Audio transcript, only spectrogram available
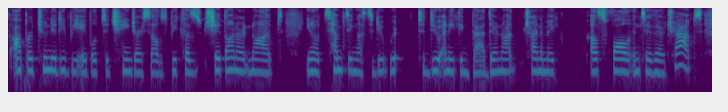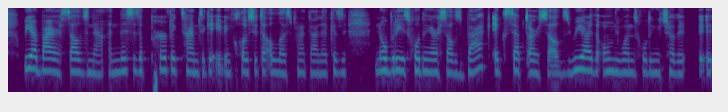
the opportunity to be able to change ourselves because shaitan are not, you know, tempting us to do to do anything bad. They're not trying to make us fall into their traps. We are by ourselves now, and this is a perfect time to get even closer to Allah subhanahu wa ta'ala because nobody is holding ourselves back except ourselves. We are the only ones holding each other eh, eh,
